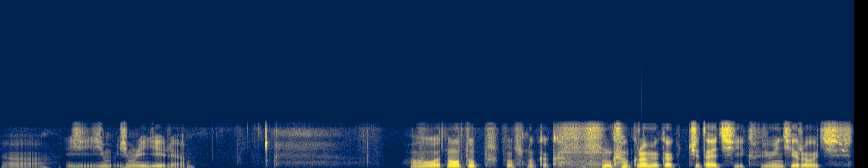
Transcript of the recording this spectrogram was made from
Э, земледелия. Вот, ну тут, собственно, как, кроме как читать и экспериментировать,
